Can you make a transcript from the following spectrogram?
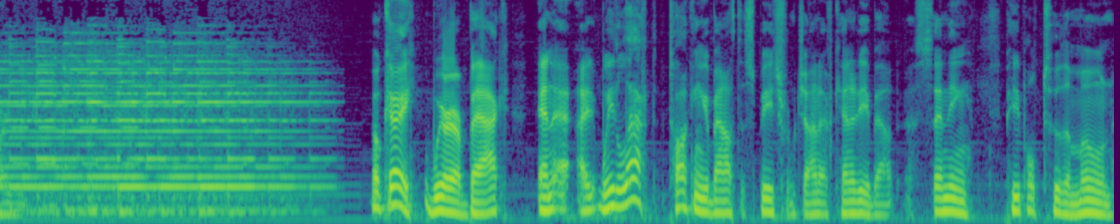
our Okay, we are back. And I, we left talking about the speech from John F. Kennedy about sending people to the moon.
